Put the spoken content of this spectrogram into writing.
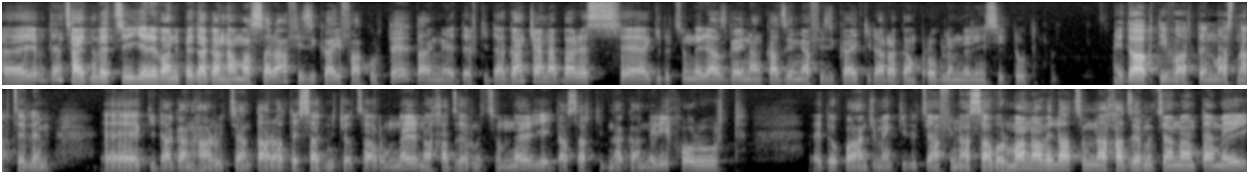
Եվ դենց հայտնվեցի Երևանի Պետական համալսարան, ֆիզիկայի ֆակուլտետ, այնուհետև գիտական ճանապարհս գիտությունների ազգային ակադեմիա ֆիզիկայի կիրառական խնդիրների ինստիտուտ։ Հետո ակտիվ արդեն մասնակցել եմ գիտական հանրության տարատեսակ միջոցառումներ, նախաձեռնություններ, երիտասարդ գիտնականների խորհուրդ, հետո պահանջում ենք գիտության ֆինանսավորման ավելացում նախաձեռնության անդամ էի,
